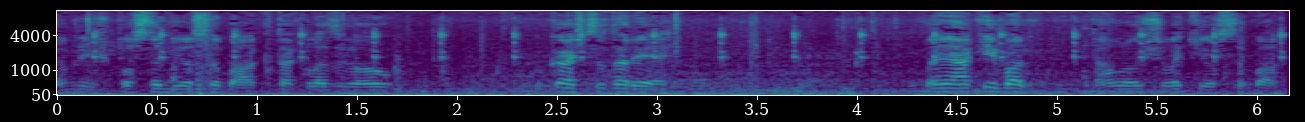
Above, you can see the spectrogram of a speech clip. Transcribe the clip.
Dobrý, už poslední osobák, tak let's go. Ukáž, co tady je. To je nějaký bar. Tamhle už letí osobák.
